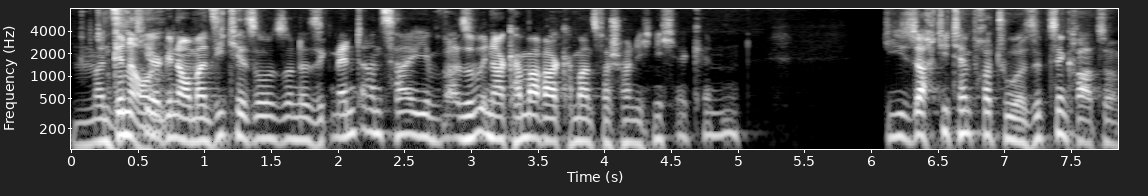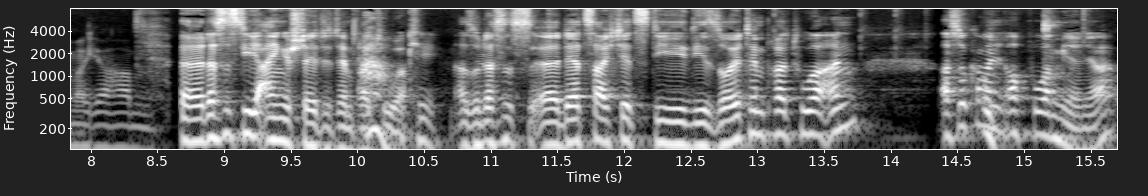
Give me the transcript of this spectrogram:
Man Genau. sieht hier, genau, man sieht hier so, so eine Segmentanzeige. Also in der Kamera kann man es wahrscheinlich nicht erkennen. Die sagt die Temperatur, 17 Grad sollen wir hier haben. äh, das ist die eingestellte Temperatur. Ah, okay. Also das ist, äh, der zeigt jetzt die, die Solltemperatur an. Ach so kann man den auch programmieren, ja?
